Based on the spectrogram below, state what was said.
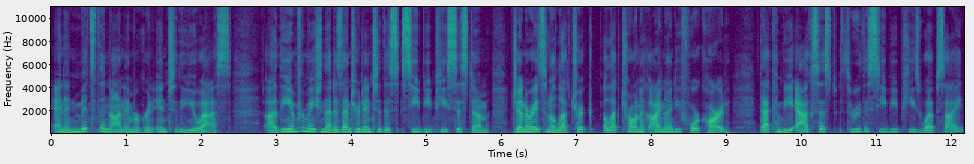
and admits the non immigrant into the U.S., uh, the information that is entered into this CBP system generates an electric electronic I-94 card that can be accessed through the CBP's website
